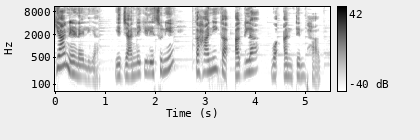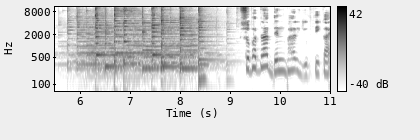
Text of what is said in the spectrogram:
क्या निर्णय लिया, ये जानने के लिए सुनिए कहानी का अगला व अंतिम भाग। सुभद्रा दिन भर युवती का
